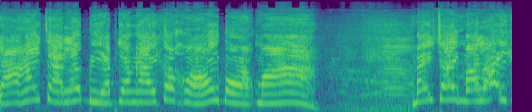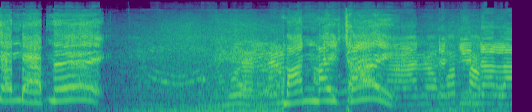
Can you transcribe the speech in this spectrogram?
จะให้จัดระเบียบยังไงก็ขอให้บอกมา ไม่ใช่มาไล่กันแบบนี้ มันไม่ใช่ จะกินอะไร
